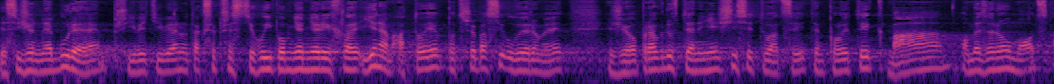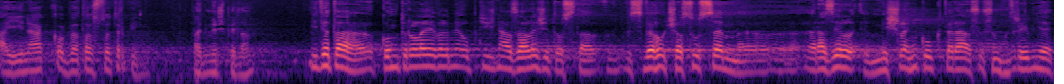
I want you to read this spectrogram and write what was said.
Jestliže nebude přívětivé, no tak se přestěhují poměrně rychle jinam. A to je potřeba si uvědomit, že opravdu v té nynější situaci ten politik má omezenou moc a jinak obyvatelstvo trpí. Vladimír Špidla. Víte, ta kontrola je velmi obtížná záležitost a svého času jsem eh, razil myšlenku, která se samozřejmě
